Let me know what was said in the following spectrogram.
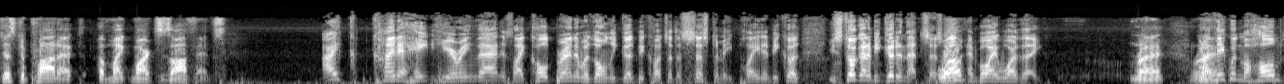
just a product of Mike Martz's offense? I kind of hate hearing that. It's like Colt Brennan was only good because of the system he played in, because you still got to be good in that system. Well- and boy, were they! Right. right. But I think with Mahomes,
